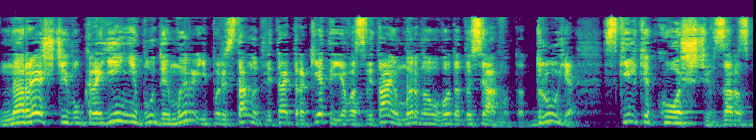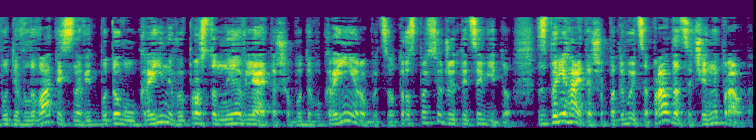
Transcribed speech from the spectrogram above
Нарешті в Україні буде мир і перестануть літати ракети. Я вас вітаю. Мирна угода досягнута. Друге, скільки коштів зараз буде вливатись на відбудову України? Ви просто не уявляєте, що буде в Україні робитися. От розповсюджуйте це відео. Зберігайте, щоб подивитися, правда це чи неправда.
